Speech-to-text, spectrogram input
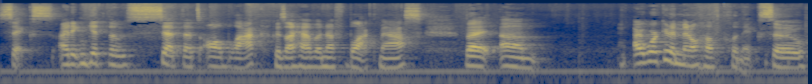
six. I didn't get the set that's all black because I have enough black masks. But um, I work at a mental health clinic, so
